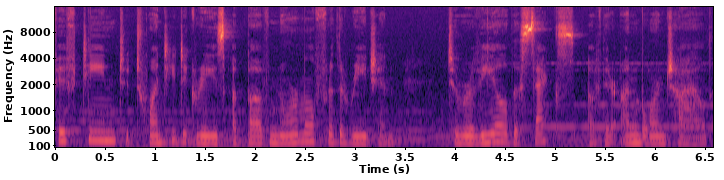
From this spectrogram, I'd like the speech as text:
15 to 20 degrees above normal for the region to reveal the sex of their unborn child.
